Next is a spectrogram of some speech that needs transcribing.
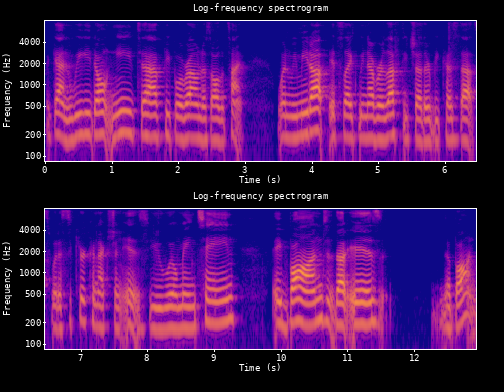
Again, we don't need to have people around us all the time. When we meet up, it's like we never left each other because that's what a secure connection is. You will maintain a bond that is a bond.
